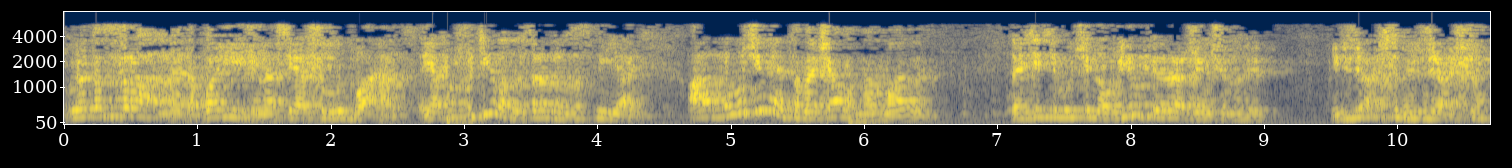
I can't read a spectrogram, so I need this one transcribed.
Ну это странно, это болезненно, все аж улыбаются. Я пошутил, а вы сразу засмеялись. А для мужчины это начало нормально. То есть если мужчина убил первый раз женщину, говорит, изящно, изящно.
